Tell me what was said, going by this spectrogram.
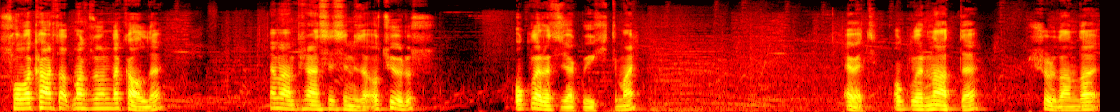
sola kart atmak zorunda kaldı. Hemen prensesimize atıyoruz. Oklar atacak büyük ihtimal. Evet oklarını attı. Şuradan da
